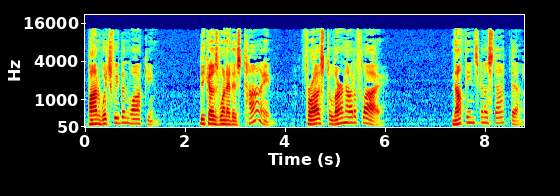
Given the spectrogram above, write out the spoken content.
upon which we've been walking. Because when it is time for us to learn how to fly, nothing's going to stop that.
